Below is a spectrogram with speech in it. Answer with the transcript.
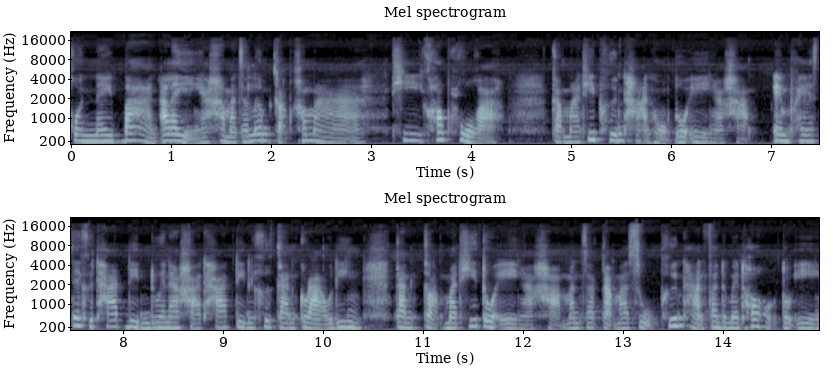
คนในบ้านอะไรอย่างเงี้ยค่ะ มันจะเริ่มกลับเข้ามาที่ครอบครัว กลับมาที่พื้นฐานของตัวเองอะค่ะ Empress เนี่ยคือธาตุดินด้วยนะคะธาตุดินคือการ grounding การกลับมาที่ตัวเองอะค่ะ มันจะกลับมาสู่พื้นฐาน fundamental ของตัวเอง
